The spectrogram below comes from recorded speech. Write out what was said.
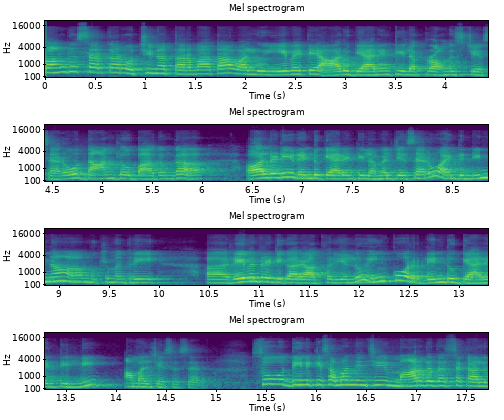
కాంగ్రెస్ సర్కార్ వచ్చిన తర్వాత వాళ్ళు ఏవైతే ఆరు గ్యారంటీల ప్రామిస్ చేశారో దాంట్లో భాగంగా ఆల్రెడీ రెండు గ్యారంటీలు అమలు చేశారు. అండ్ నిన్న ముఖ్యమంత్రి రేవంత్ రెడ్డి గారి ఆధ్వర్యంలో ఇంకో రెండు గ్యారంటీల్ని అమలు చేసేశారు. సో దీనికి సంబంధించి మార్గదర్శకాలు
